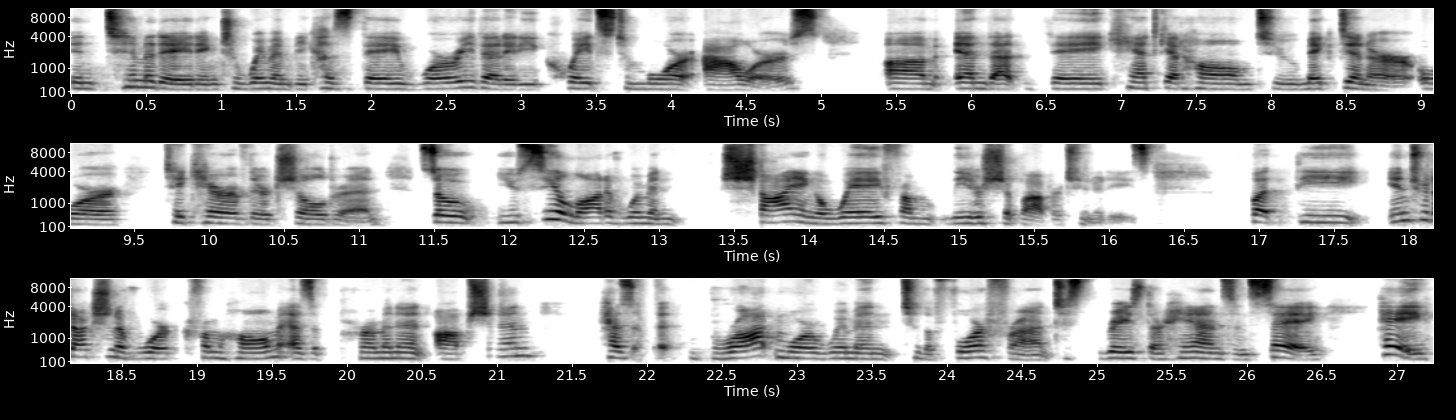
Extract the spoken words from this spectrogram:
intimidating to women because they worry that it equates to more hours um, and that they can't get home to make dinner or take care of their children. So you see a lot of women shying away from leadership opportunities. But the introduction of work from home as a permanent option has uh, brought more women to the forefront to raise their hands and say, hey,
